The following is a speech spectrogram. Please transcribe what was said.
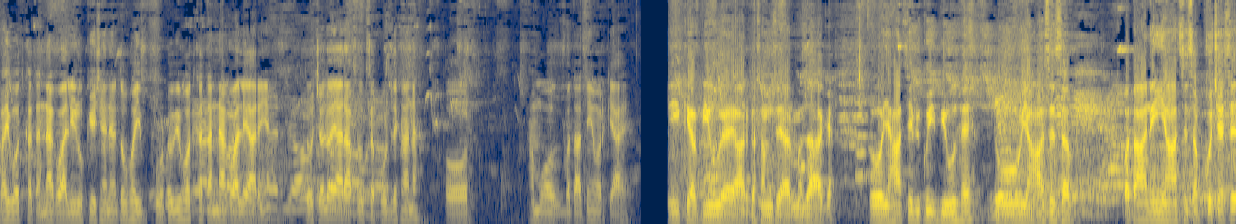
भाई बहुत खतरनाक वाली लोकेशन है तो भाई फ़ोटो भी बहुत खतरनाक वाले आ रहे हैं। तो चलो यार, आप लोग सपोर्ट दिखाना और हम और बताते हैं और क्या है। ये क्या व्यू है यार, कसम से यार, मज़ा आ गया। तो यहाँ से भी कोई व्यू है तो यहाँ से सब, पता नहीं, यहाँ से सब कुछ ऐसे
